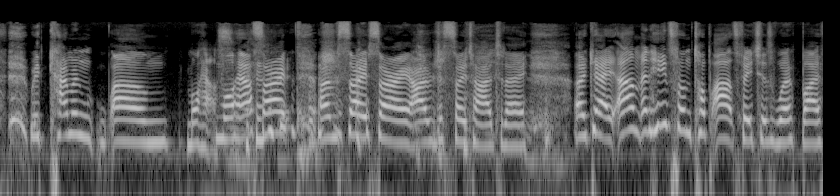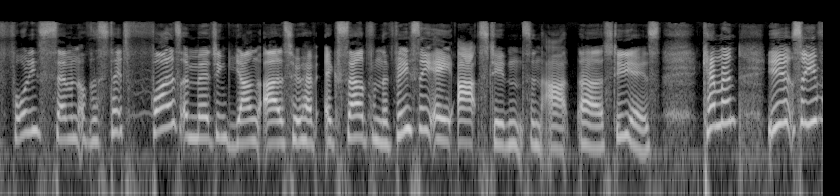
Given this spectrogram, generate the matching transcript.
with Cameron um, Moorhouse. Moorhouse. Sorry, I'm so sorry. I'm just so tired today. Okay, um, and he's from Top Arts features work by 47 of the state's finest emerging young artists who have excelled from the VCE art students and art uh, studios. Cameron, you so you've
